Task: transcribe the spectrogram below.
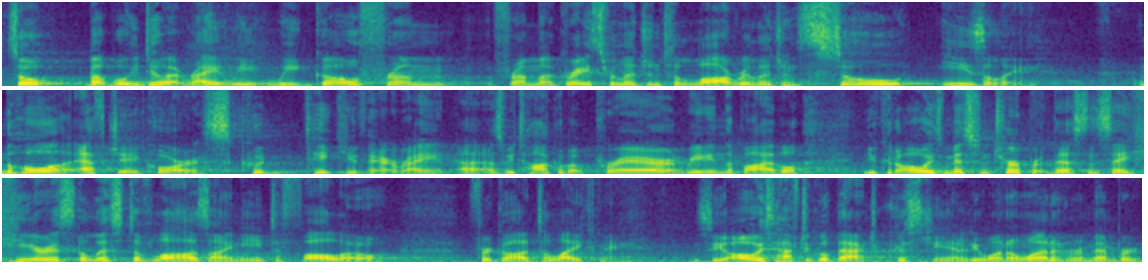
So, but we do it, right? We, we go from, from a grace religion to law religion so easily. And the whole FJ course could take you there, right? Uh, as we talk about prayer and reading the Bible, you could always misinterpret this and say, here is the list of laws I need to follow for God to like me. And so you always have to go back to Christianity 101 and remember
